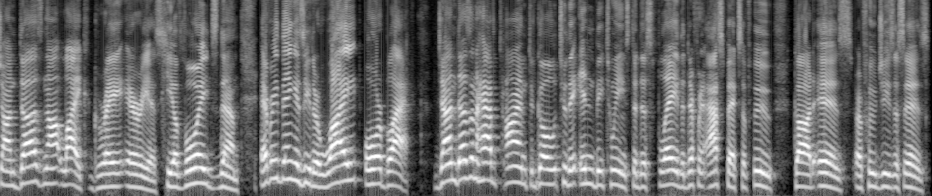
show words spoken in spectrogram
John does not like gray areas, he avoids them. Everything is either white or black. John doesn't have time to go to the in betweens to display the different aspects of who God is or of who Jesus is.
